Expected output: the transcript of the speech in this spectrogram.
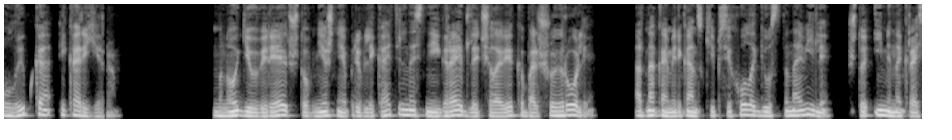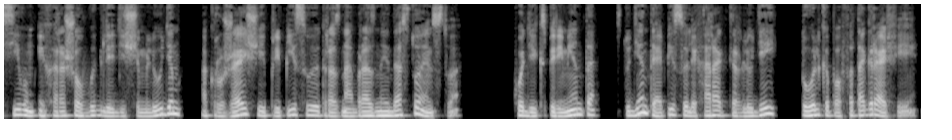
Улыбка и карьера. Многие уверяют, что внешняя привлекательность не играет для человека большой роли. Однако американские психологи установили, что именно красивым и хорошо выглядящим людям окружающие приписывают разнообразные достоинства. В ходе эксперимента студенты описывали характер людей только по фотографии.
